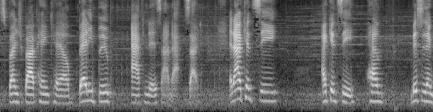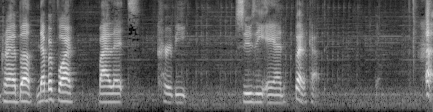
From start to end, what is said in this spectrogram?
SpongeBob Pancake, Betty Boop, Agnes on that side. And I can see I can see how Mrs. Incredible, number four, Violet, Kirby, Susie, and Buttercup. Uh.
